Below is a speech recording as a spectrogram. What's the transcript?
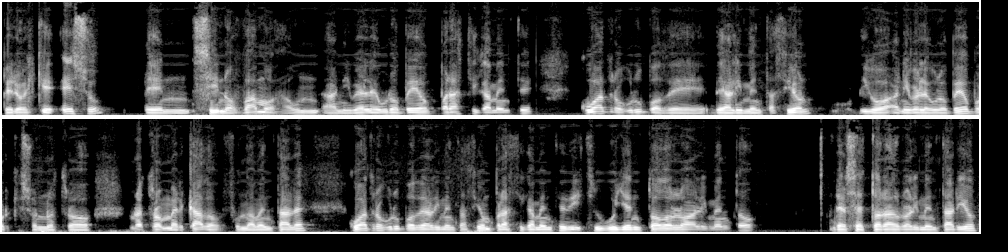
pero es que eso, en, si nos vamos a, un, a nivel europeo, prácticamente cuatro grupos de, alimentación, digo a nivel europeo porque son nuestros, nuestros mercados fundamentales, cuatro grupos de alimentación prácticamente distribuyen todos los alimentos del sector agroalimentario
